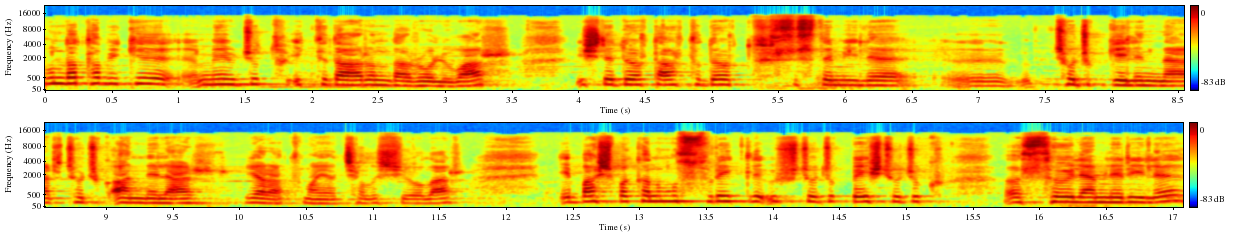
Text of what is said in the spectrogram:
Bunda tabii ki mevcut iktidarın da rolü var. işte 4 artı 4 sistemiyle e, çocuk gelinler, çocuk anneler yaratmaya çalışıyorlar. E, Başbakanımız sürekli üç çocuk, beş çocuk e, söylemleriyle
